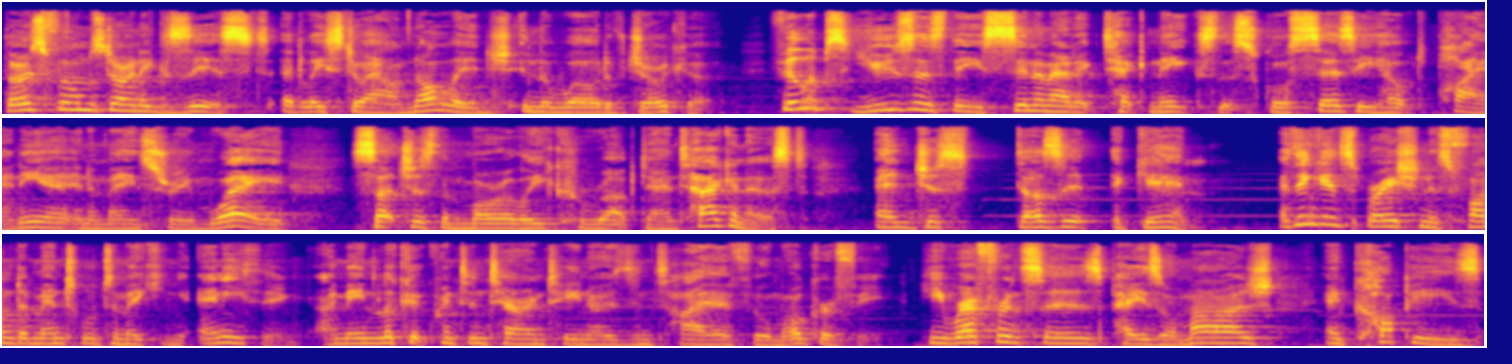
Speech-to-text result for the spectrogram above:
Those films don't exist, at least to our knowledge, in the world of Joker. Phillips uses these cinematic techniques that Scorsese helped pioneer in a mainstream way, such as the morally corrupt antagonist, and just does it again. I think inspiration is fundamental to making anything. I mean, look at Quentin Tarantino's entire filmography. He references, pays homage, and copies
